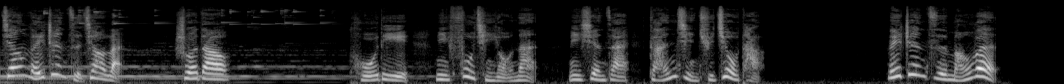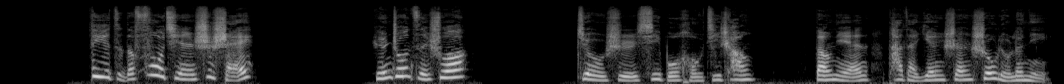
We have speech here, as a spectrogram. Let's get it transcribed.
将雷震子叫来，说道：“徒弟，你父亲有难，你现在赶紧去救他。”雷震子忙问：“弟子的父亲是谁？”云中子说。就是西伯侯姬昌，当年他在燕山收留了你，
